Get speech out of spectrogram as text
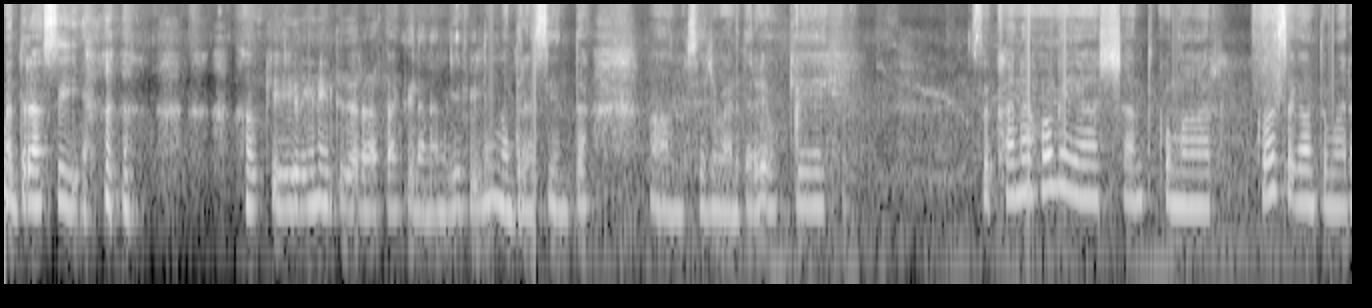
ಮದ್ರಾಸಿ ಓಕೆ ಇವ್ರು ಏನು ಹೇಳ್ತಿದ್ದಾರೋ ಅರ್ಥ ಆಗ್ತಿಲ್ಲ ನನಗೆ. ಫಿಲಿಮ್ ಮದ್ರಾಸಿ ಅಂತ ಮೆಸೇಜ್ ಮಾಡಿದ್ದಾರೆ ಓಕೆ ಸುಖಾನ ಖಾನಾ ಹೋಗಯ್ಯ ಶಾಂತ್ ಕುಮಾರ್? ವಿಶ್ವಾಸ ತುಮಾರ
